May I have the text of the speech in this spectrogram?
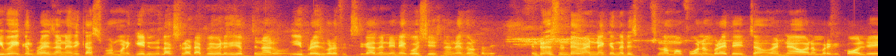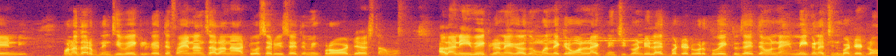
ఈ వెహికల్ ప్రైస్ అనేది కస్టమర్ మనకి ఎనిమిది లక్షల డెబ్బై వేలకి చెప్తున్నారు. ఈ ప్రైస్ కూడా ఫిక్స్డ్ కాదండి. నెగోషియేషన్ అనేది ఉంటుంది. ఇంట్రెస్ట్ ఉంటే వెంటనే కింద డిస్క్రిప్షన్లో మా ఫోన్ నెంబర్ అయితే ఇచ్చాం. వెంటనే ఆ నెంబర్కి కాల్ చేయండి. మన తరపు నుంచి ఈ వెహికల్కి అయితే ఫైనాన్స్ అలానే ఆర్టీఓ సర్వీస్ అయితే మీకు ప్రొవైడ్ చేస్తాము. అలానే ఈ వెహికల్ అనే కాదు మన దగ్గర వన్ ల్యాక్ నుంచి ట్వంటీ ల్యాక్ బడ్జెట్ వరకు వెహికల్స్ అయితే ఉన్నాయి. మీకు నచ్చిన బడ్జెట్లో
